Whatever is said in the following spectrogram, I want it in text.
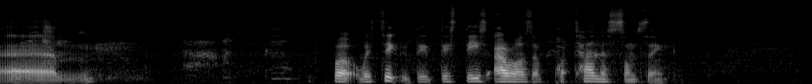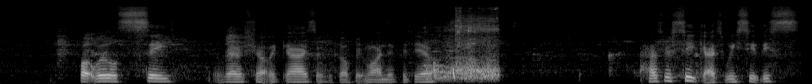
Um, but we think th this, these arrows are telling us something. But we'll see very shortly, guys, as we go a bit more in the video. As we see, guys, we see this.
